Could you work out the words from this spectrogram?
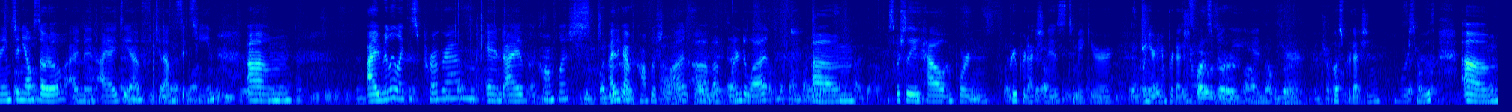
My name's Danielle Soto. I'm in IIDF 2016. Um, I really like this program and I've accomplished, I think I've accomplished a lot. Um, I've learned a lot, um, especially how important pre-production is to make your, when you're in production lot smoothly and your post-production more smooth. Um,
